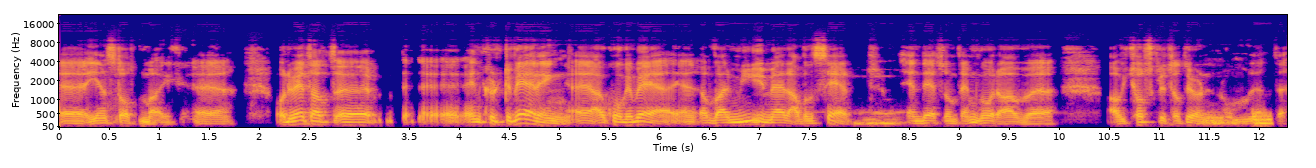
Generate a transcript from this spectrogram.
uh, Jens Stoltenberg. Uh, og du vet at uh, en kultivering av KGB var mye mer avansert enn det som fremgår av, av kiosklitteraturen om dette.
